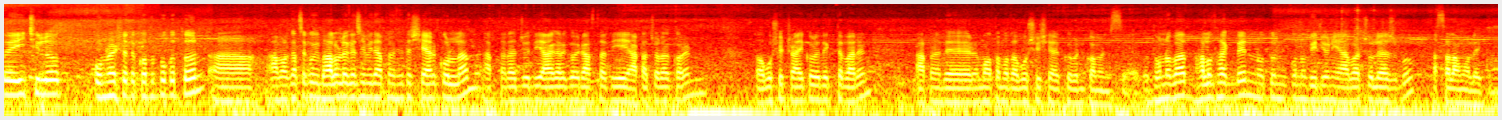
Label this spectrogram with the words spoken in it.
তো এই ছিল ওনার সাথে কথোপকথন। আমার কাছে খুবই ভালো লেগেছে বিধে আপনার সাথে শেয়ার করলাম। আপনারা যদি আগারগাঁও রাস্তা দিয়ে হাঁটাচলা করেন তো অবশ্যই ট্রাই করে দেখতে পারেন। আপনাদের মতামত অবশ্যই শেয়ার করবেন কমেন্টসে তো ধন্যবাদ ভালো থাকবেন। নতুন কোনো ভিডিও নিয়ে আবার চলে আসব। আসসালামু আলাইকুম।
